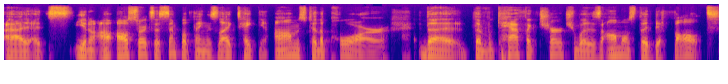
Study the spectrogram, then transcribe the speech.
Uh, it's you know all, all, sorts of simple things like taking alms to the poor. The the catholic church was almost the default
